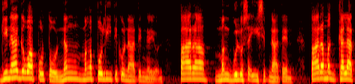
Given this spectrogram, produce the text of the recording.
ginagawa po to ng mga politiko natin ngayon para manggulo sa isip natin, para magkalat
